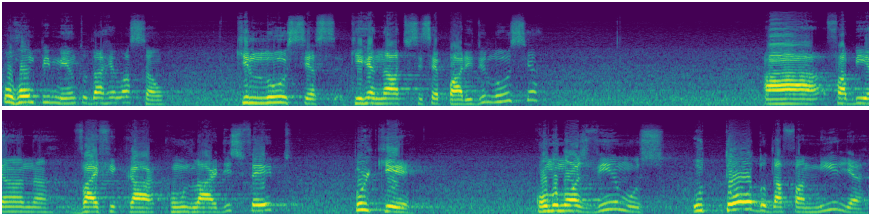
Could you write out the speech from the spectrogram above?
o rompimento da relação. Que Lúcia, que Renato se separe de Lúcia, a Fabiana vai ficar com o lar desfeito, porque, como nós vimos, o todo da família,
